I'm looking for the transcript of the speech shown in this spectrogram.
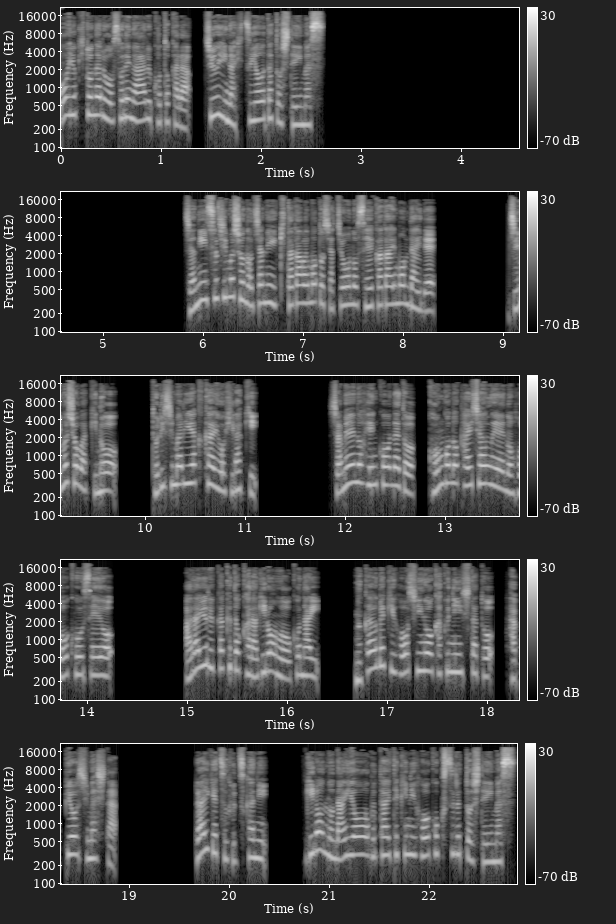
大雪となる恐れがあることから注意が必要だとしています。ジャニーズ事務所のジャニー北川元社長の性加害問題で、事務所は昨日、取締役会を開き、社名の変更など今後の会社運営の方向性を、あらゆる角度から議論を行い、向かうべき方針を確認したと発表しました。来月2日に、議論の内容を具体的に報告するとしています。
